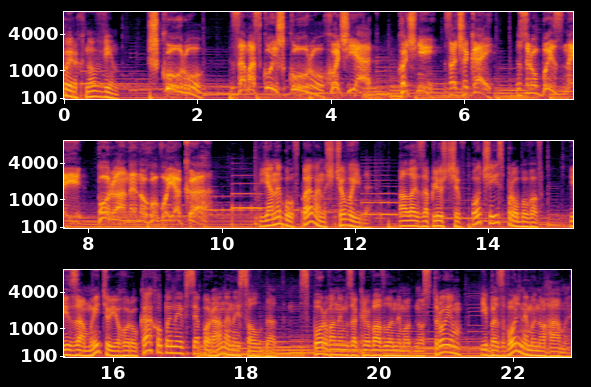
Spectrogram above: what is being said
пирхнув він. Шкуру! Замаскуй шкуру, хоч як. Хоч ні, зачекай. Зроби з неї пораненого вояка. Я не був певен, що вийде, але заплющив очі і спробував. І за мить у його руках опинився поранений солдат з порваним закривавленим одностроєм і безвольними ногами.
